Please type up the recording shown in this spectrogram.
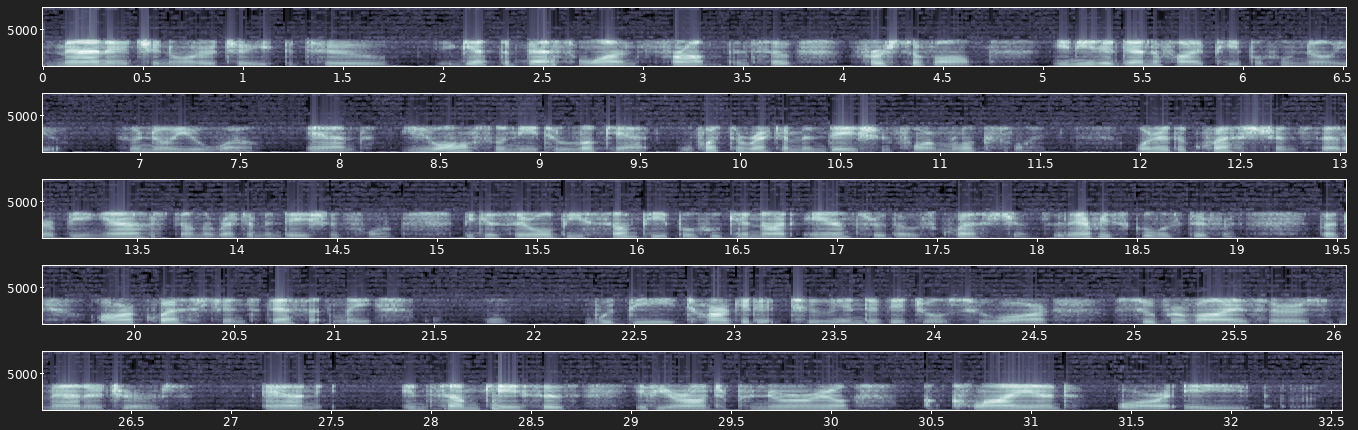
manage in order to to get the best one from. And so, first of all, you need to identify people who know you, who know you well. And you also need to look at what the recommendation form looks like. What are the questions that are being asked on the recommendation form? Because there will be some people who cannot answer those questions. And every school is different. But our questions definitely would be targeted to individuals who are supervisors, managers, and in some cases, if you're entrepreneurial, a client or a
